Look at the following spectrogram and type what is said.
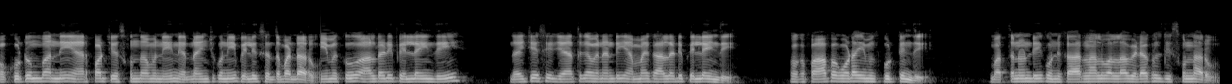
ఒక కుటుంబాన్ని ఏర్పాటు చేసుకుందామని నిర్ణయించుకుని పెళ్ళికి సిద్ధపడ్డారు. ఈమెకు ఆల్రెడీ పెళ్ళయింది. దయచేసి జాగ్రత్తగా వినండి ఈ అమ్మాయికి ఆల్రెడీ పెళ్ళయింది. ఒక పాప కూడా ఈమెకు పుట్టింది. భర్త నుండి కొన్ని కారణాల వల్ల విడాకులు తీసుకున్నారు.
